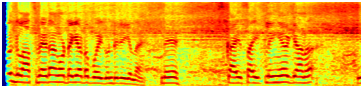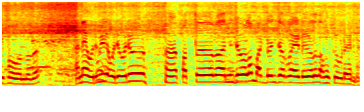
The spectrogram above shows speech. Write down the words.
ഇപ്പോൾ ഗ്ലാസ് റൈഡ് അങ്ങോട്ടേക്കാട്ടോ പോയിക്കൊണ്ടിരിക്കുന്നത് ദേ സ്കൈ സൈക്ലിംഗ് ഒക്കെയാണ്. ഈ പോകുന്നത്. അങ്ങനെ ഒരു ഒരു ഒരു പത്ത് പതിനഞ്ചോളം അഡ്വഞ്ചർ റൈഡുകൾ നമുക്ക് ഇവിടെ ഉണ്ട്.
